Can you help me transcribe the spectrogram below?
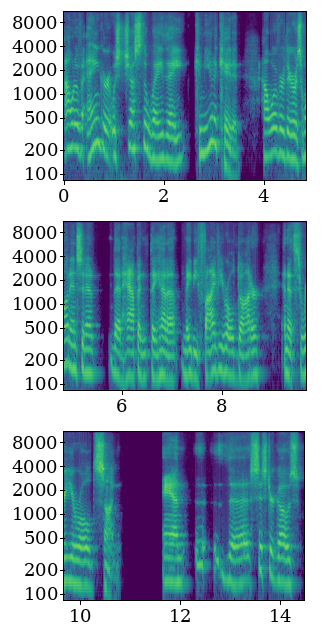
out of anger, it was just the way they communicated. However, there was one incident that happened. They had a maybe five year old daughter and a three year old son. And the sister goes,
